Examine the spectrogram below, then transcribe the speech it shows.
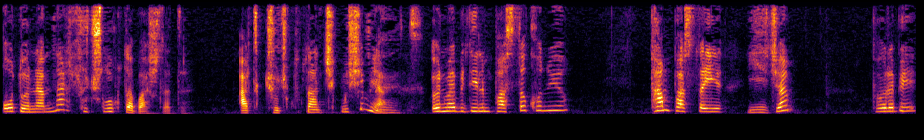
o dönemler suçluluk da başladı. Artık çocukluktan çıkmışım ya. Evet. Önüme bir dilim pasta konuyor. Tam pastayı yiyeceğim. Böyle bir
